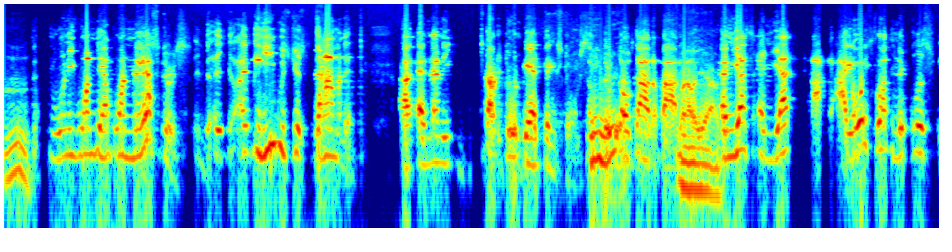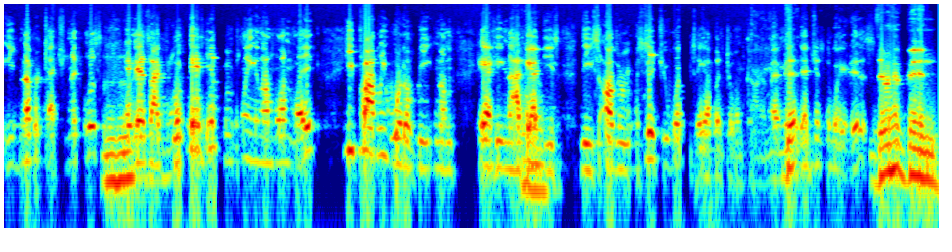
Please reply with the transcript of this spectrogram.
Mm. when he won that one Masters. I mean, he was just dominant. Uh, and then he started doing bad things to himself. There's no doubt about it. Well, yeah. And yes, and yet, I, I always thought Nicklaus, he'd never catch Nicklaus. Mhm. And as I've looked at him from playing on one leg, he probably would have beaten him had he not had these these other situations happen to him. Carm. I mean, Yeah. that's just the way it is. there have been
